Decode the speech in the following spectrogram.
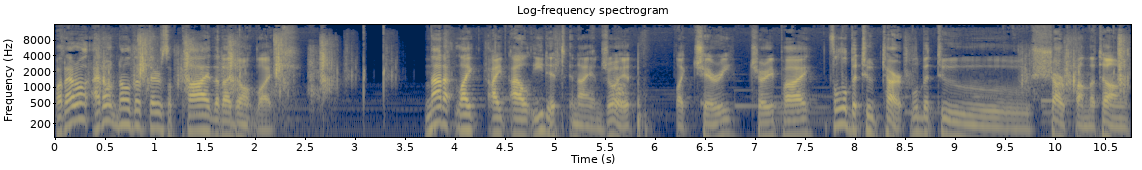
But I don't I don't know that there's a pie that I don't like. Not like I, I'll eat it and I enjoy it, like cherry, cherry pie. It's a little bit too tart, a little bit too sharp on the tongue.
